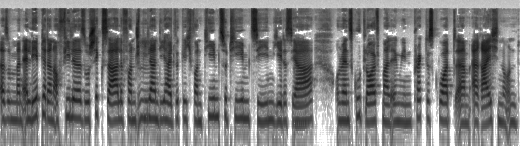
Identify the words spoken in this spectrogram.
also man erlebt ja dann auch viele so Schicksale von mhm. Spielern, mhm. die halt wirklich von Team zu Team ziehen jedes Jahr mhm. und wenn es gut läuft, mal irgendwie einen Practice Squad ähm, erreichen und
